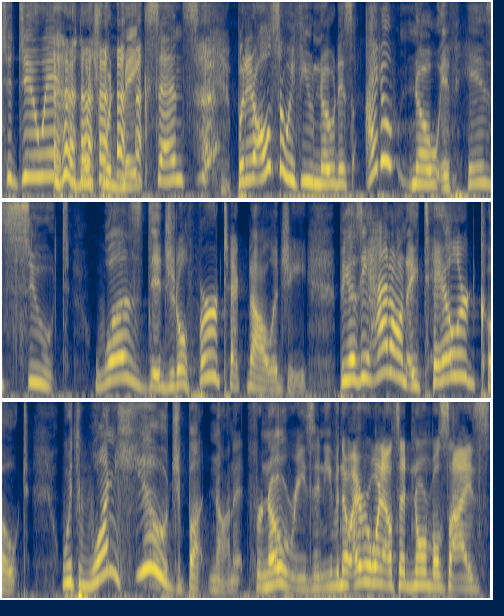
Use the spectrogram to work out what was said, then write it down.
to do it, which would make sense. But it also, if you notice, I don't know if his suit was digital fur technology because he had on a tailored coat with one huge button on it for no reason, even though everyone else had normal size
